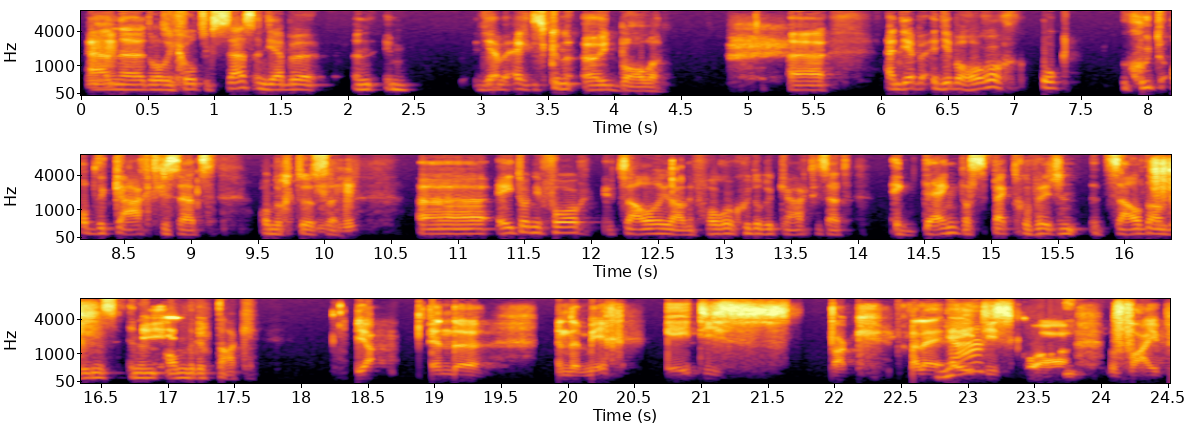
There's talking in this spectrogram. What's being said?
En uh, dat was een groot succes. En die hebben, een, die hebben echt iets kunnen uitbouwen. Uh, en die hebben, die hebben horror ook goed op de kaart gezet ondertussen. Uh, A24 heeft zelf gedaan, heeft horror goed op de kaart gezet ik denk dat Spectrovision hetzelfde aan doen is in een andere tak. Ja, in de, in de meer ethisch tak. Allee, ja? ethisch qua vibe.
